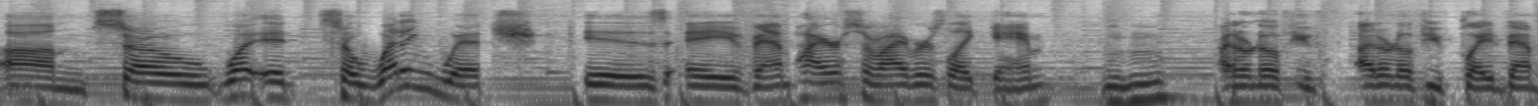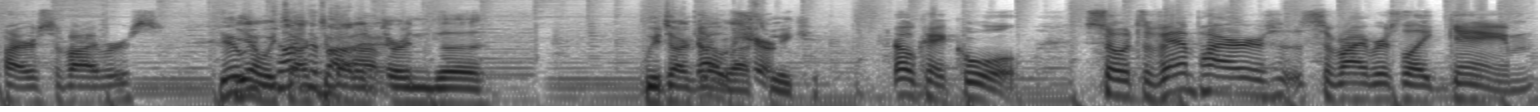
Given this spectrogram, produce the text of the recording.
Um, so what it so Wedding Witch is a Vampire Survivors like game. Mhm. I don't know if you've I don't know if you've played Vampire Survivors. Yeah, we, talked about, it during the. We talked about Oh, it last sure. week. Okay, cool. So it's a Vampire Survivors like game.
